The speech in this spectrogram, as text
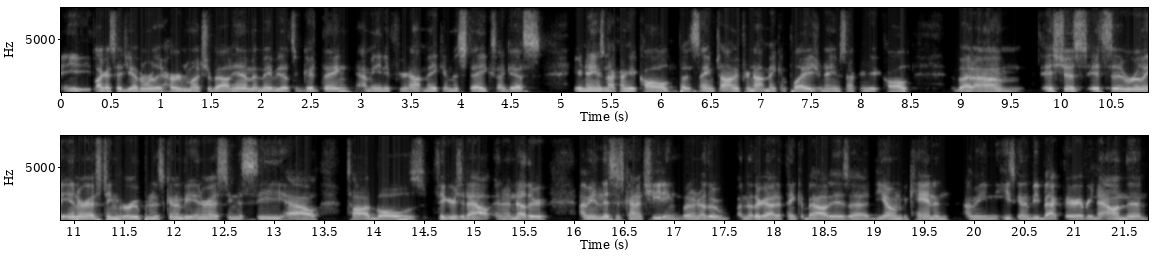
And like I said, you haven't really heard much about him. And maybe that's a good thing. I mean, if you're not making mistakes, I guess your name's not going to get called. But at the same time, if you're not making plays, your name's not going to get called. But um, it's just it's a really interesting group, and it's going to be interesting to see how Todd Bowles figures it out. And another, I mean, this is kind of cheating, but another another guy to think about is uh, Deone Bucannon. I mean, he's going to be back there every now and then,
